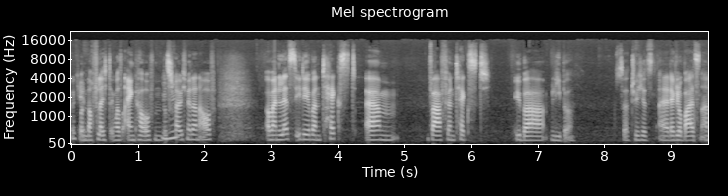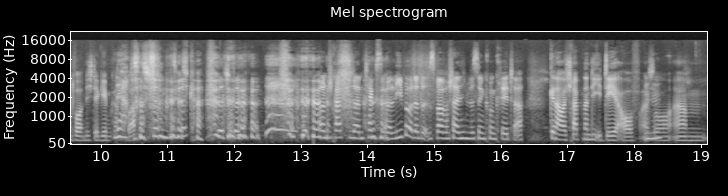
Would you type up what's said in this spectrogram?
okay. und noch vielleicht irgendwas einkaufen. Das mhm. schreibe ich mir dann auf. Aber meine letzte Idee über einen Text ähm, war für einen Text über Liebe. Das ist natürlich jetzt eine der globalsten Antworten, die ich dir geben kann. Ja, das stimmt. das stimmt. Und schreibst du dann Text über Liebe oder es war wahrscheinlich ein bisschen konkreter? Genau, ich schreibe dann die Idee auf. Also mhm.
